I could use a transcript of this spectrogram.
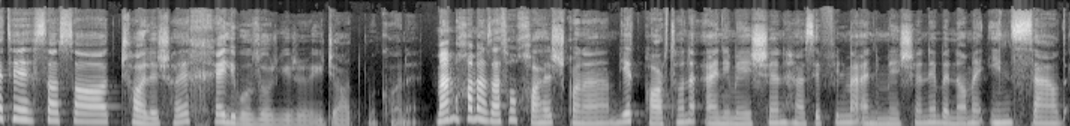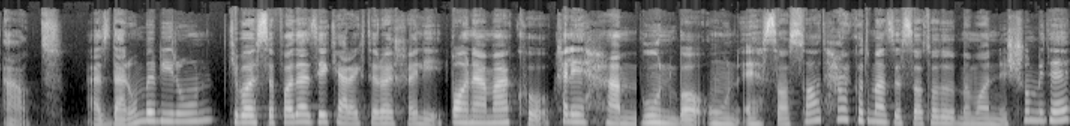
مدیریت احساسات چالش های خیلی بزرگی رو ایجاد می‌کنه. من می‌خوام ازتون خواهش کنم یک کارتون انیمیشن هست فیلم انیمیشنه به نام Inside Out از درون به بیرون که با استفاده از یک character های خیلی بانمک و خیلی همگون با اون احساسات هر کدوم از احساسات رو به ما نشون میده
